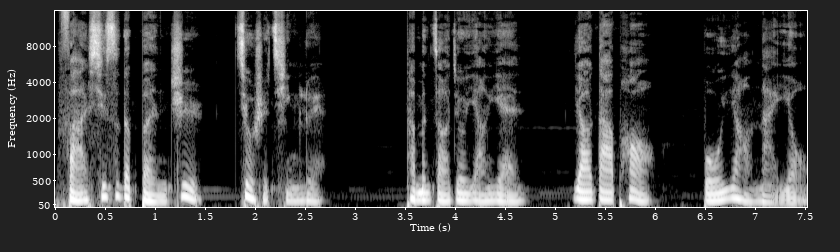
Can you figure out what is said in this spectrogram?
法西斯的本质就是侵略。他们早就扬言要大炮，不要奶油。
